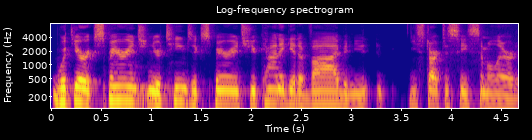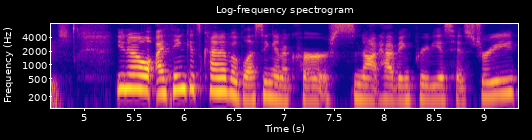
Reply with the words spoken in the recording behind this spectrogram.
with your experience and your team's experience you kind of get a vibe and you you start to see similarities You know, I think it's kind of a blessing and a curse not having previous history.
